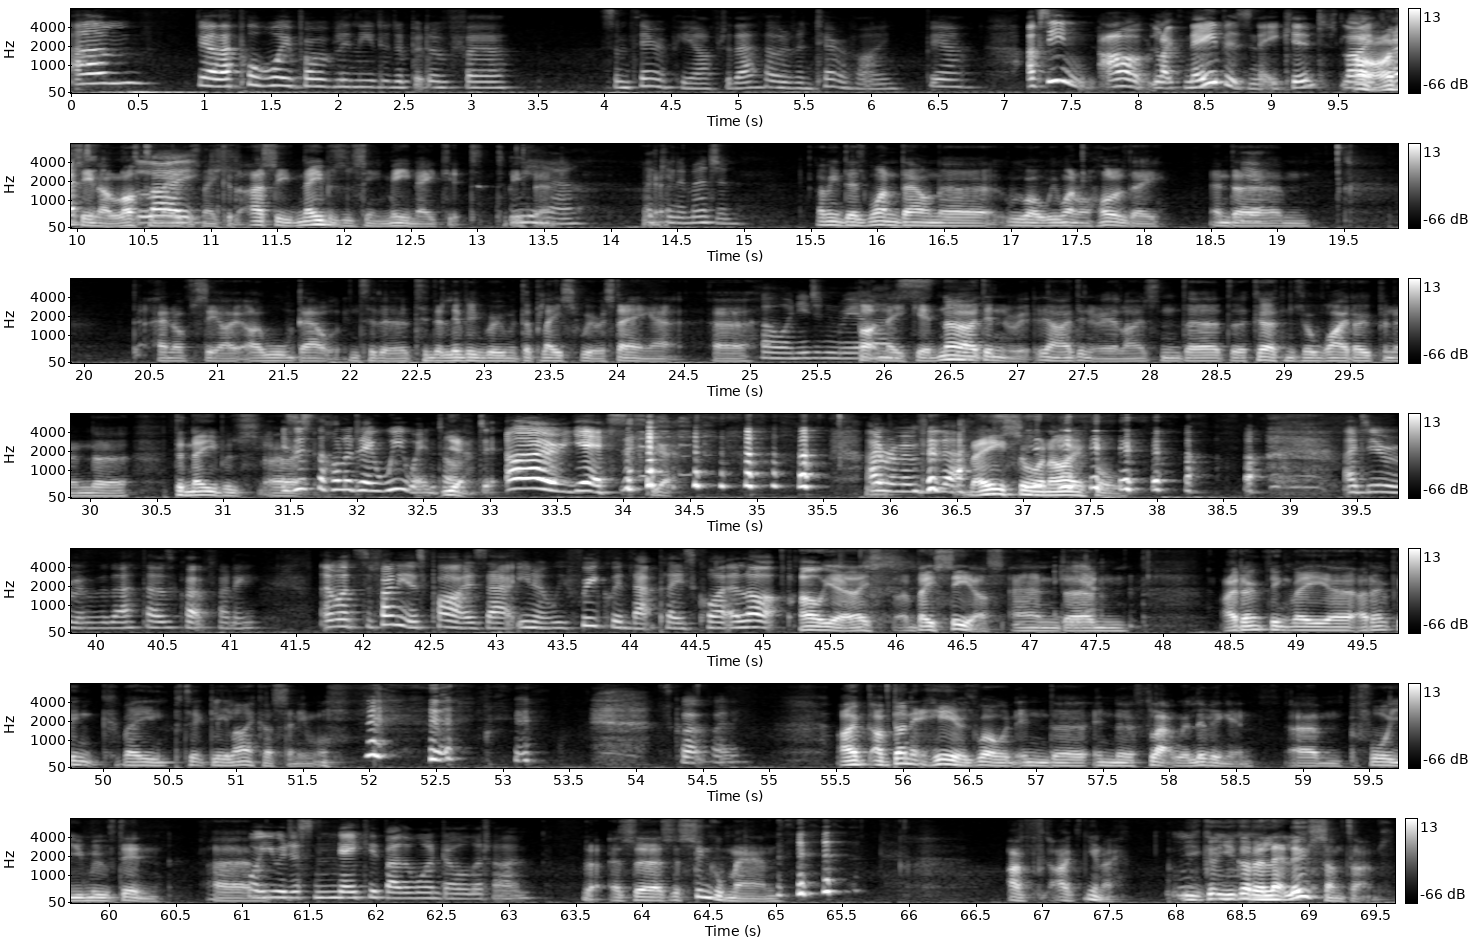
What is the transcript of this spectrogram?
Um. Yeah, that poor boy probably needed a bit of uh, some therapy after that. That would have been terrifying. But yeah, I've seen our like neighbours naked. Like oh, I've I- seen a lot of neighbours like- naked. Actually, neighbours have seen me naked. To be Yeah, fair, I can imagine. I mean, there's one down. Uh, well, we went on holiday, and Yeah. um, and obviously, I, I walked out into the to the living room of the place we were staying at, uh, Oh, and you didn't realise. butt naked. No, I didn't. Re- no, I didn't realize, and uh, the curtains were wide open, and uh, the neighbours. Uh, Is this the holiday we went on? yeah. to? Oh yes, Yeah. I remember that. They saw an eyeful. I do remember that. That was quite funny. And what's the funniest part is that you know we frequent that place quite a lot. Oh yeah, they they see us, and Yeah. um, I don't think they. Uh, I don't think they particularly like us anymore. Quite funny. I've I've done it here as well in the in the flat we're living in. Um, before you moved in. Um, Or you were just naked by the window all the time. as a as a single man, I've I you know you got you got to let loose sometimes.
